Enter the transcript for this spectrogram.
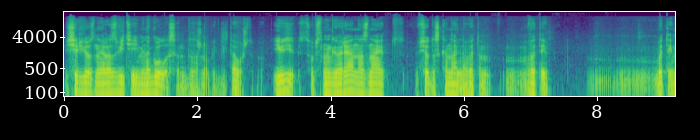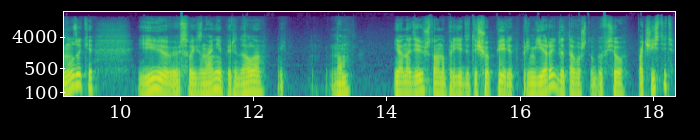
серьезное развитие именно голоса должно быть для того, чтобы... И, собственно говоря, она знает все досконально в, этом, в, этой, в этой музыке и свои знания передала нам. Я надеюсь, что она приедет еще перед премьерой для того, чтобы все почистить,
